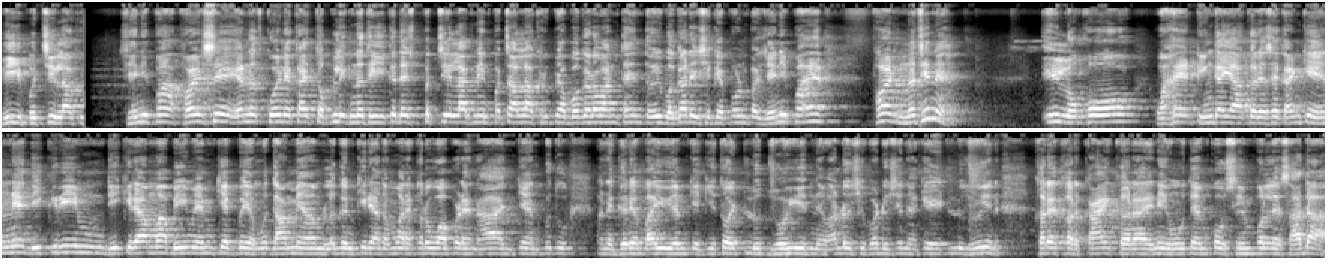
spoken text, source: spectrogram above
વીસ પચીસ લાખ જેની પાસે ફળ છે, એને કોઈને કાંઈ તકલીફ નથી. કદાચ પચીસ લાખની પચાસ લાખ રૂપિયા બગાડવાના થાય ને તો એ બગાડી શકે. પણ જેની પાસે ફળ નથી ને એ લોકો વાહે ટીંગાયા કરે છે, કારણ કે એને દીકરી દીકરામાં બી એમ કે ભાઈ અમે ગામે આમ લગ્ન કર્યા તમારે કરવા પડે ને આ ને બધું. અને ઘરે બાયું એમ કે ગીતો એટલું જ જોઈએ જ ને આડોશી પાડોશી ને કે એટલું જોઈએ ને. ખરેખર કાંઈ કરાય નહીં, હું તો એમ કહું સિમ્પલ ને સાદા.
